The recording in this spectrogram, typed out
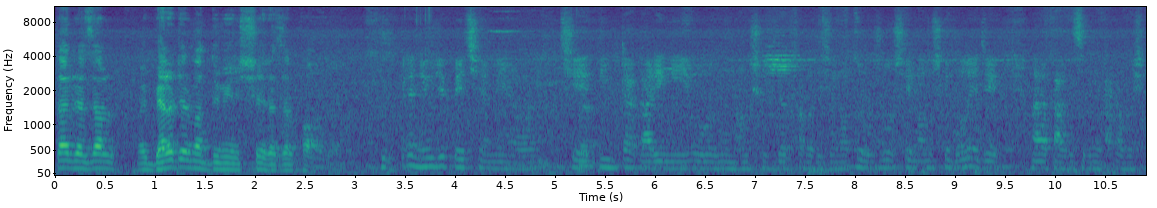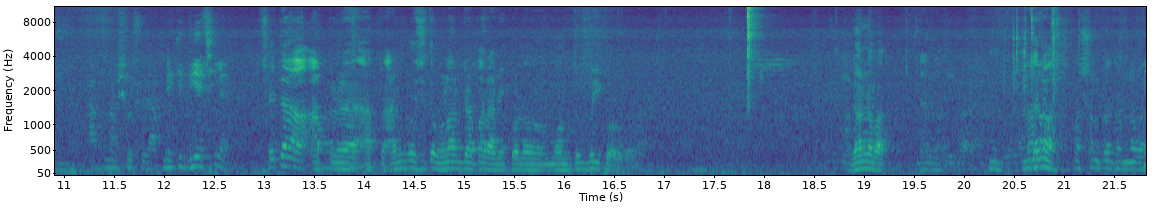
তার রেজাল্ট ওই ব্যালটের মাধ্যমে সে রেজাল্ট পাওয়া যায়। এটা নিউজে পেয়েছি আমি সে তিনটা গাড়ি নিয়ে ও মানুষের খাবার দিয়েছে। অথচ সে মানুষকে বলে যে তার কাছে কোনো টাকা পয়সা নেই। আপনার শ্বশুর আপনি কি দিয়েছিলেন? সেটা আপনারা আমি বলছি তো ওনার ব্যাপার আমি কোনো মন্তব্যই করব না। ধন্যবাদ। ধন্যবাদ। অসংখ্য ধন্যবাদ।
